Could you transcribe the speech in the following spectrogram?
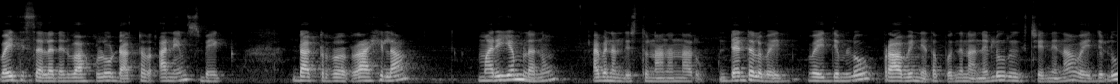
వైద్యశాల నిర్వాహకులు డాక్టర్ అనిమ్స్ బేగ్ డాక్టర్ రాహిలా మరియంలను అభినందిస్తున్నానన్నారు. డెంటల్ వై వైద్యంలో ప్రావీణ్యత పొందిన నెల్లూరుకి చెందిన వైద్యులు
